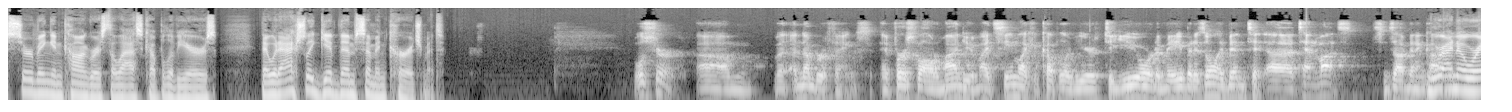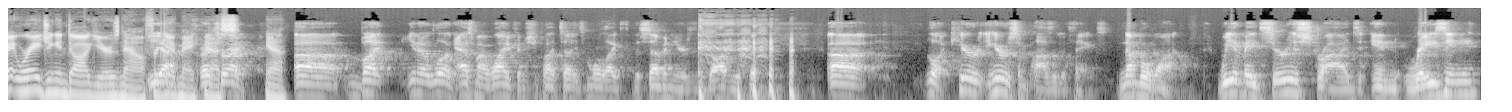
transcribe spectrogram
serving in Congress the last couple of years that would actually give them some encouragement? Well, sure. Um, a number of things. And first of all, I'll remind you, it might seem like a couple of years to you or to me, but it's only been t- uh, 10 months since I've been in Congress. We're, I know we're, we're aging in dog years now. Forgive yeah, me. That's yes. right. Yeah. Uh, but, you know, look, as my wife, and she'll probably tell you it's more like the seven years than the dog years. But, uh, look, here, here are some positive things. Number one, we have made serious strides in raising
